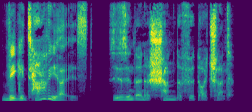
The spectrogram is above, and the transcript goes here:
Vegetarier ist. Sie sind eine Schande für Deutschland.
